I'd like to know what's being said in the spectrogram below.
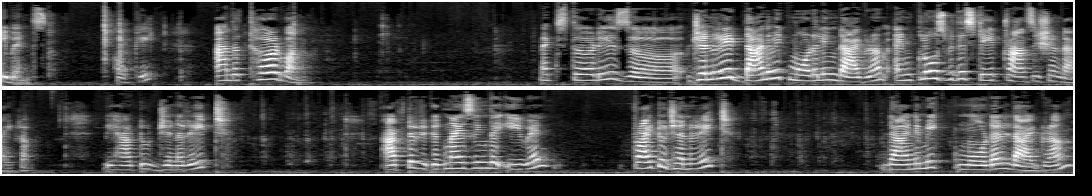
events. Okay. And the third one. Next third is uh, generate dynamic modeling diagram enclosed with the state transition diagram. We have to generate. After recognizing the event try to generate dynamic model diagram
